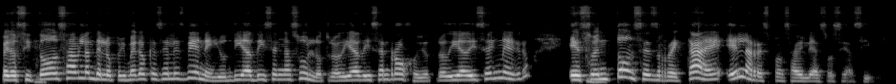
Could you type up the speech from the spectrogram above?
Pero si todos hablan de lo primero que se les viene y un día dicen azul, otro día dicen rojo y otro día dicen negro, eso entonces recae en la responsabilidad de sociedad civil.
